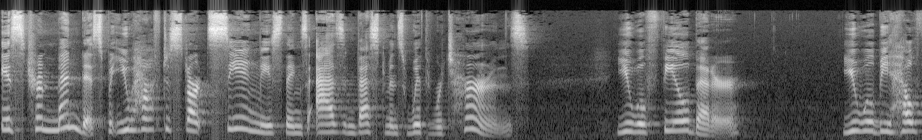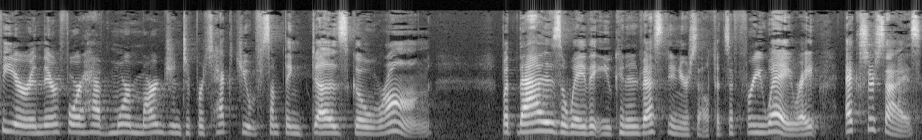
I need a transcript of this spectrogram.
is tremendous, but you have to start seeing these things as investments with returns. You will feel better you will be healthier and therefore have more margin to protect you if something does go wrong. But that is a way that you can invest in yourself. It's a free way, right? Exercise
